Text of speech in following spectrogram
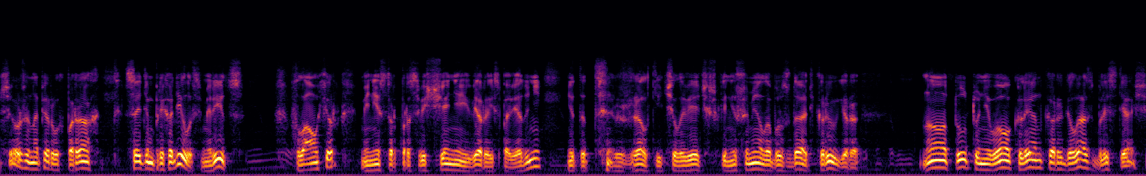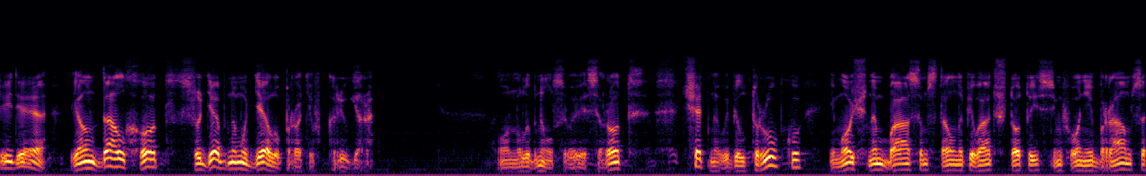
Все же на первых порах с этим приходилось мириться. Флаухер, министр просвещения и вероисповеданий, этот жалкий человечишка не сумел обуздать Крюгера. Но тут у него, Кленка, родилась блестящая идея, и он дал ход судебному делу против Крюгера. Он улыбнулся во весь рот, тщательно выбил трубку и мощным басом стал напевать что-то из симфонии Брамса,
